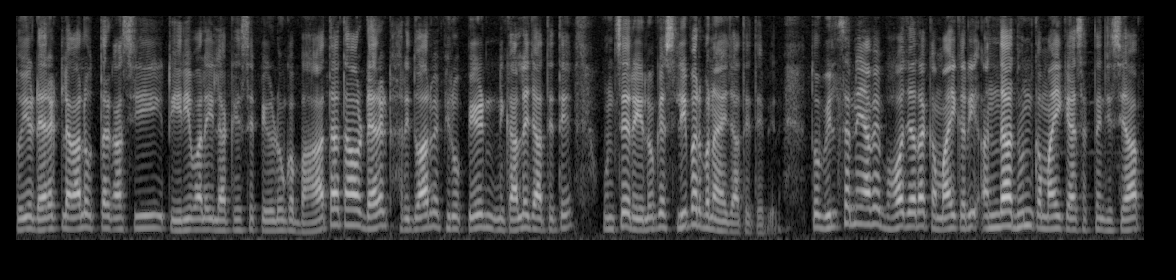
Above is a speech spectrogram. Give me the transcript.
तो ये डायरेक्ट लगा लो, उत्तरकाशी टीरी वाले इलाके से पेड़ों को बहाता था और डायरेक्ट हरिद्वार में फिर वो पेड़ निकाले जाते थे, उनसे रेलों के स्लीपर बनाए जाते थे फिर। तो विल्सन ने यहाँ पे बहुत ज़्यादा कमाई करी अंधाधुन कमाई कह सकते हैं जिसे आप,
